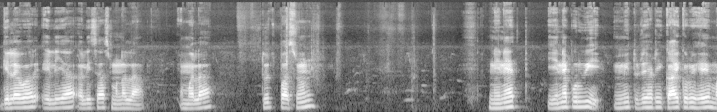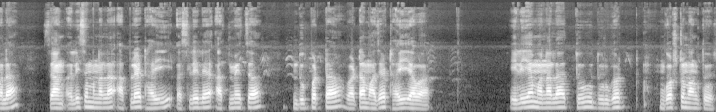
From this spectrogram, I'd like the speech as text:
गेल्यावर एलिया अलिसास म्हणाला मला तुझपासून नेण्यात येण्यापूर्वी मी तुझ्यासाठी काय करू हे मला सांग. अलिसा म्हणाला आपल्या ठाई असलेल्या आत्म्याचा दुपट्टा वाटा माझ्या ठाई यावा. एलिया म्हणाला तू दुर्घट गोष्ट मागतोस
